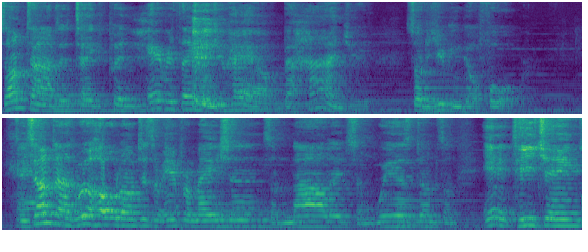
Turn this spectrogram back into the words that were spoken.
Sometimes it takes putting everything that you have behind you so that you can go forward. See, sometimes we'll hold on to some information, some knowledge, some wisdom, some any teachings,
